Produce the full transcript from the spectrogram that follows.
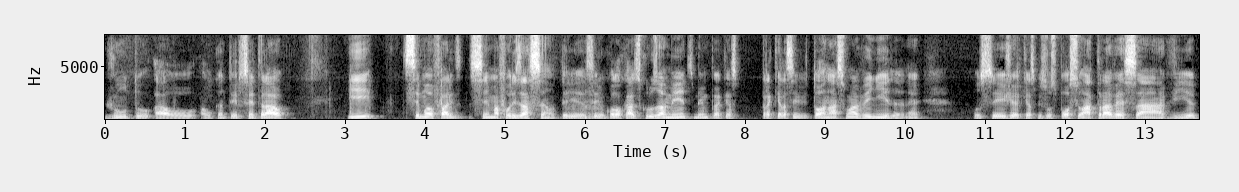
junto ao, ao canteiro central e semaforização. Teria, uhum. Seriam colocados cruzamentos mesmo para que, que ela se tornasse uma avenida, né? Ou seja, que as pessoas possam atravessar a via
